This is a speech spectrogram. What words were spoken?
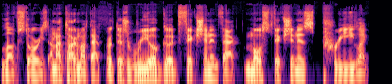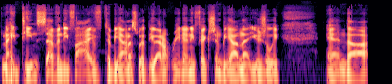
love stories. I'm not talking about that, but there's real good fiction. In fact, most fiction is pre like 1975. To be honest with you, I don't read any fiction beyond that usually. And uh,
